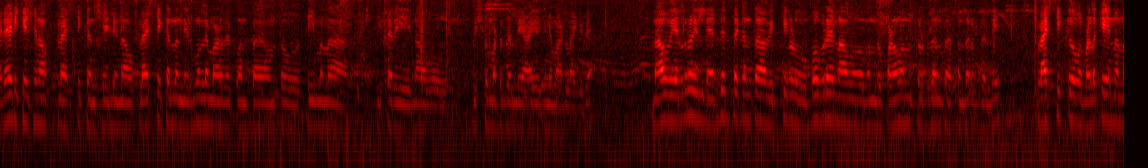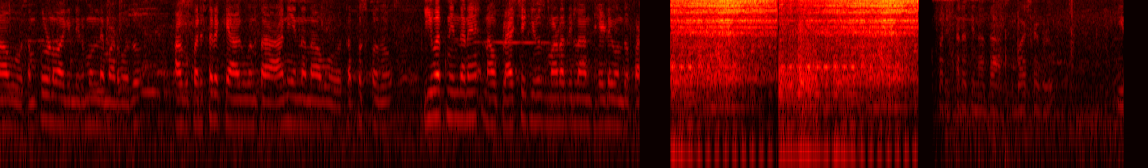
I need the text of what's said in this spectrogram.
ಎರಾಡಿಕೇಶನ್ ಆಫ್ ಪ್ಲಾಸ್ಟಿಕ್ ಅಂತ ಹೇಳಿ ನಾವು ಪ್ಲಾಸ್ಟಿಕ್ಕನ್ನು ನಿರ್ಮೂಲನೆ ಮಾಡಬೇಕು ಅಂತ ಒಂದು ಥೀಮನ್ನು ಈ ಸರಿ ನಾವು ವಿಶ್ವಮಟ್ಟದಲ್ಲಿ ಆಯೋಜನೆ ಮಾಡಲಾಗಿದೆ. ನಾವು ಎಲ್ಲರೂ ಇಲ್ಲಿ ನೆರೆದಿರ್ತಕ್ಕಂಥ ವ್ಯಕ್ತಿಗಳು ಒಬ್ಬೊಬ್ಬರೇ ನಾವು ಒಂದು ಪಣವನ್ನು ತೊಟ್ಟಂಥ ಸಂದರ್ಭದಲ್ಲಿ ಪ್ಲಾಸ್ಟಿಕ್ ಬಳಕೆಯನ್ನು ನಾವು ಸಂಪೂರ್ಣವಾಗಿ ನಿರ್ಮೂಲನೆ ಮಾಡ್ಬೋದು ಹಾಗೂ ಪರಿಸರಕ್ಕೆ ಆಗುವಂಥ ಹಾನಿಯನ್ನು ನಾವು ತಪ್ಪಿಸ್ಬೋದು. ಇವತ್ತಿನಿಂದನೇ ನಾವು ಪ್ಲಾಸ್ಟಿಕ್ ಯೂಸ್ ಮಾಡೋದಿಲ್ಲ ಅಂತ ಹೇಳಿ ಒಂದು ಪರಿಸರ ದಿನದ ಶುಭಾಶಯಗಳು. ಈ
